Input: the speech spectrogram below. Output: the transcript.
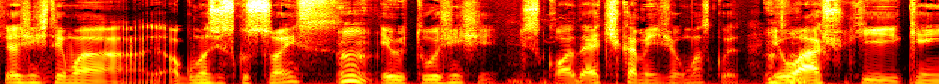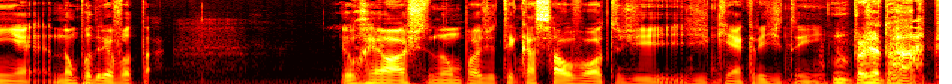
que a gente tem uma, algumas discussões. Hum. Eu e tu, a gente discorda eticamente de algumas coisas. Uhum. Eu acho que quem é, não poderia votar. Eu realmente não pode ter que caçar o voto de, de quem acredita em. No projeto HARP.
